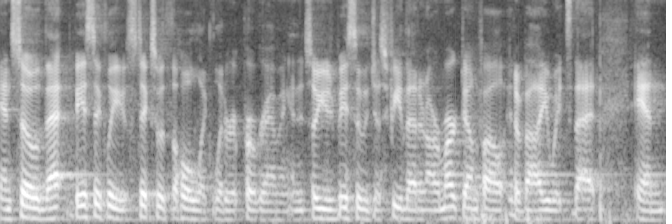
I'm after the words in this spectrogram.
And so that basically sticks with the whole like literate programming. And so you basically just feed that in R Markdown file, it evaluates that and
